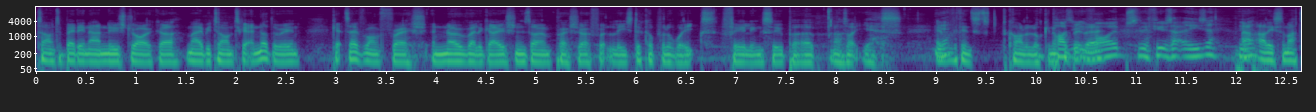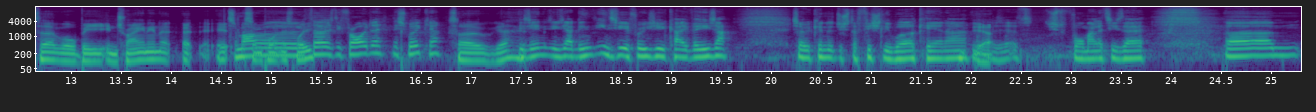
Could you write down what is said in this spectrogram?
Time to bed in our new striker. Maybe time to get another in. Gets everyone fresh and no relegation zone pressure for at least a couple of weeks. Feeling superb." And I was like, "Yes." Yeah. Everything's kind of looking Positive up a bit there. vibes if it was that easy. Yeah. Ali Samatta will be in training at, at, at some point this week. Thursday, Friday, this week, yeah. So yeah, He's in. He's had an interview for his UK visa, so he can just officially work here now. Yeah. Formalities there. Um,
